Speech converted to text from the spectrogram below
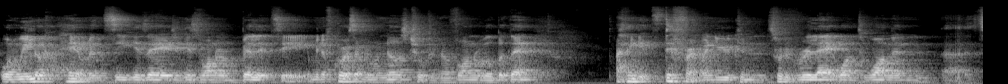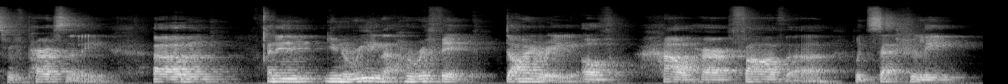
when we look at him and see his age and his vulnerability. I mean, of course, everyone knows children are vulnerable, but then I think it's different when you can sort of relate one to one and uh, sort of personally. Um, and then you know, reading that horrific diary of how her father would sexually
